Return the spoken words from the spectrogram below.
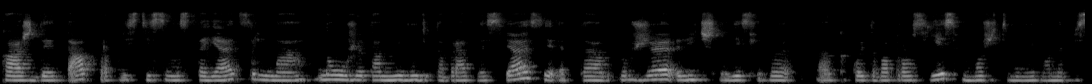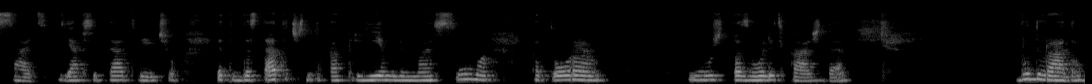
каждый этап, проплести самостоятельно, но уже там не будет обратной связи, это уже лично, если вы э, какой-то вопрос есть, вы можете мне его написать, я всегда отвечу. Это достаточно такая приемлемая сумма, которая может позволить каждая. Буду рада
